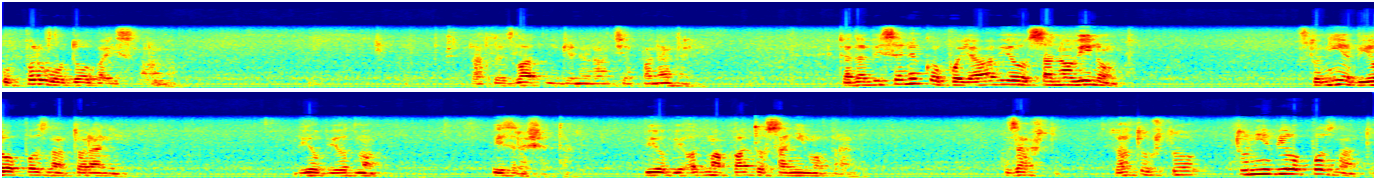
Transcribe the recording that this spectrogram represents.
u prvo doba Islama. Dakle, zlatnih generacija, pa ne Kada bi se neko pojavio sa novinom, što nije bilo poznato ranije bio bi odmah izrešetan bio bi odmah pato sa njim opravi. zašto? zato što to nije bilo poznato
